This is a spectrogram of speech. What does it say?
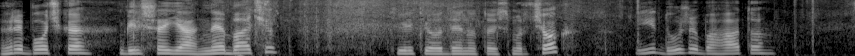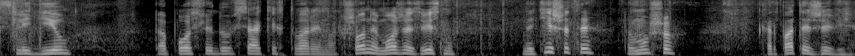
грибочка більше я не бачив. Тільки один отой сморчок і дуже багато слідів та посліду всяких тваринок. Що не може, звісно, не тішити, тому що Карпати живі.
